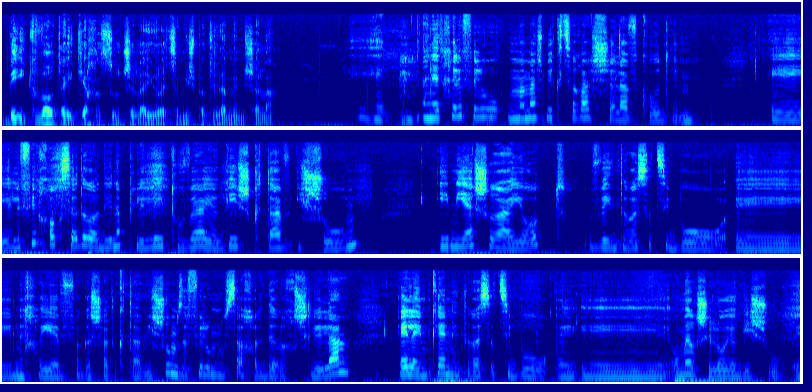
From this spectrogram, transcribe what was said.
בעקבות ההתייחסות של היועץ המשפטי לממשלה. אני אתחיל אפילו ממש בקצרה שלב קודם. אה, לפי חוק סדר הדין הפלילי, תובע יגיש כתב אישום אם יש ראיות ואינטרס הציבור אה, מחייב הגשת כתב אישום, זה אפילו מנוסח על דרך שלילה, אלא אם כן אינטרס הציבור אה, אה, אומר שלא יגישו אה,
